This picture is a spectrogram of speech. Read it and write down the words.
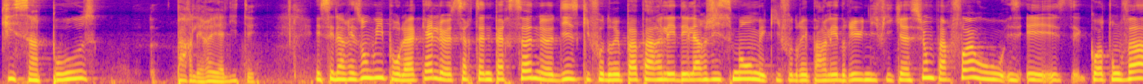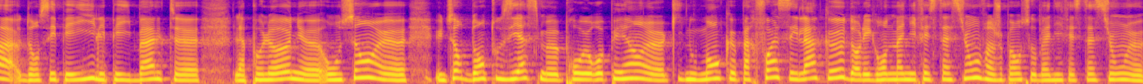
qui s'impose par les réalités. Et c'est la raison, oui, pour laquelle certaines personnes disent qu'il ne faudrait pas parler d'élargissement, mais qu'il faudrait parler de réunification parfois. Où, et, quand on va dans ces pays, les pays baltes, euh, la Pologne, euh, on sent euh, une sorte d'enthousiasme pro-européen qui nous manque parfois. C'est là que dans les grandes manifestations, enfin, je pense aux manifestations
